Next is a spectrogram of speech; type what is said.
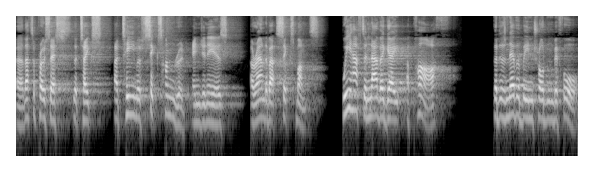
uh, that's a process that takes a team of 600 engineers around about six months. We have to navigate a path that has never been trodden before.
